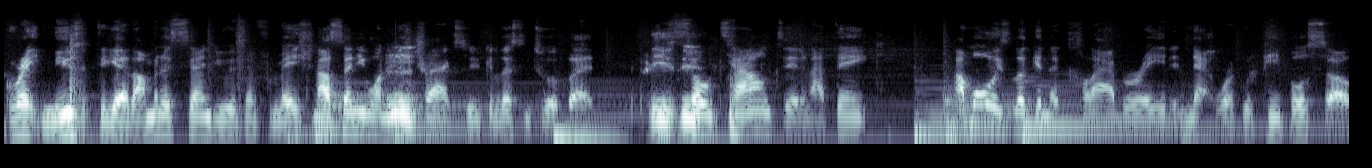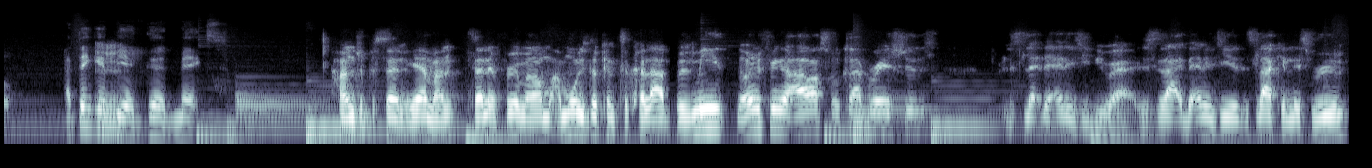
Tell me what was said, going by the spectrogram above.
great music together. I'm gonna send you his information. I'll send you one of his Mm. tracks so you can listen to it. But Please he's do. so talented, and I think I'm always looking to collaborate and network with people. So I think it'd be mm. a good mix. Hundred percent, yeah, man. Send it through, man. I'm, I'm always looking to collab. With me, the only thing that I ask for collaborations, just let the energy be right. It's like the energy. It's like in this room.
